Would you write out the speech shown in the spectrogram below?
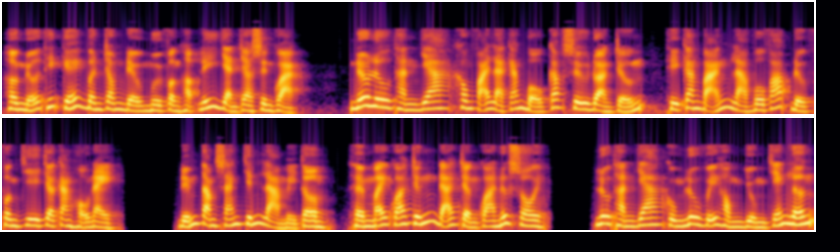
hơn nữa thiết kế bên trong đều 10 phần hợp lý dành cho sinh hoạt. Nếu Lưu Thành Gia không phải là cán bộ cấp sư đoàn trưởng, thì căn bản là vô pháp được phân chia cho căn hộ này. Điểm tâm sáng chính là mì tôm, thêm mấy quả trứng đã trần qua nước sôi. Lưu Thành Gia cùng Lưu Vĩ Hồng dùng chén lớn,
